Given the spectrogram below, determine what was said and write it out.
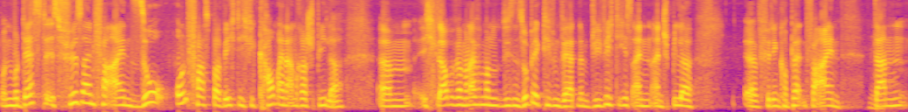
Und Modeste ist für seinen Verein so unfassbar wichtig wie kaum ein anderer Spieler. Ähm, ich glaube, wenn man einfach mal diesen subjektiven Wert nimmt, wie wichtig ist ein, ein Spieler äh, für den kompletten Verein, dann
